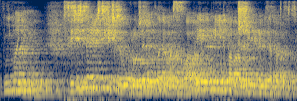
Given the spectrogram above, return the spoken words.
Внимание! В связи с террористической угрозой на вклада Москва временно приняты повышенные меры безопасности.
